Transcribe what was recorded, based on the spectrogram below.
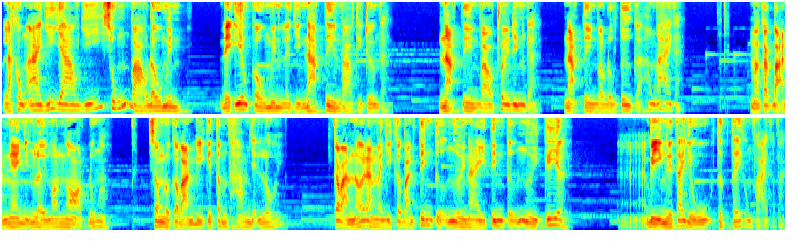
là không ai dí dao dí súng vào đầu mình để yêu cầu mình là gì? Nạp tiền vào thị trường cả. Nạp tiền vào trading cả. Nạp tiền vào đầu tư cả. Không ai cả. Mà các bạn nghe những lời ngon ngọt đúng không? Xong rồi các bạn bị cái tâm tham dẫn lối. Các bạn nói rằng là gì? Các bạn tin tưởng người này tin tưởng người kia. À, bị người ta dụ. Thực tế không phải các bạn.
